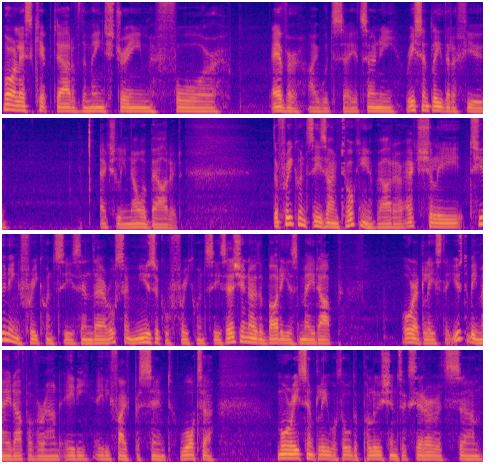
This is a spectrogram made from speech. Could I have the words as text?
more or less kept out of the mainstream for ever, I would say. It's only recently that a few actually know about it. The frequencies I'm talking about are actually tuning frequencies and they're also musical frequencies. As you know, the body is made up, or at least it used to be made up of around 80 85% water. More recently, with all the pollutions, etc., it's um,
